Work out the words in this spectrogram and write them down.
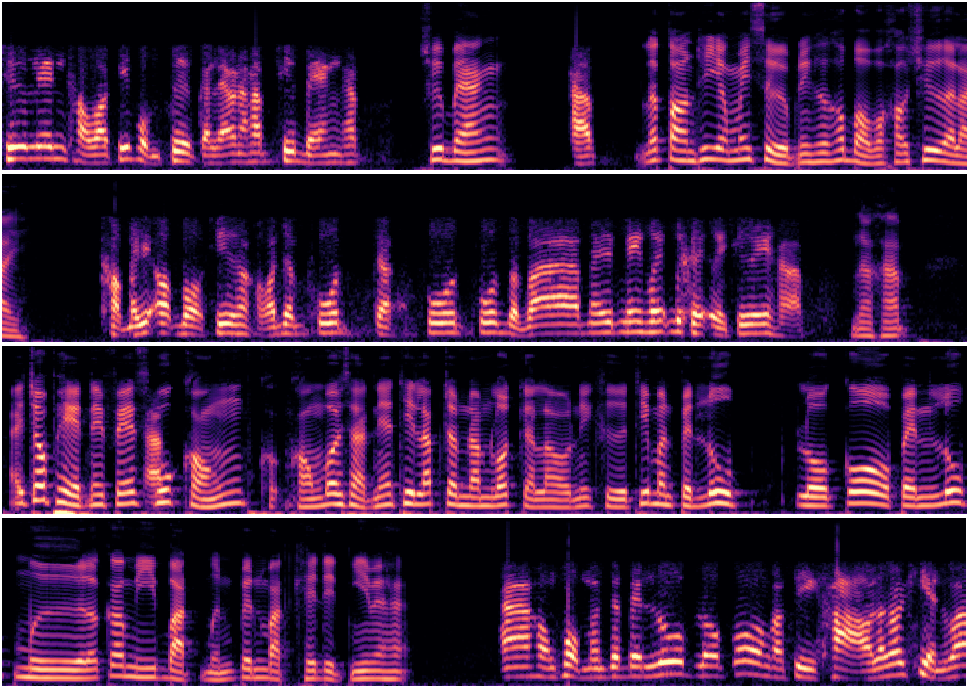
ชื่อเล่นเขาว่าที่ผมสืบกันแล้วนะครับ ชื่อแบงค์ครับ ชื่อแบงค์ครับ แล้วตอนที่ยังไม่สืบนี่คือเขาบอกว่าเขาชื่ออะไร เขาไม่ได้ออกบอกชื่อเขาเขาก็จะพูดจะพูดพูดแบบว่าไม่ไม่ไม่ไม่เคยเอ่ยชื่อให้ครับนะครับไอ้เจ้าเพจใน Facebook ของของของบริษัทเนี้ยที่รับจำนำรถกับเรานี่คือที่มันเป็นรูป โลโก้เป็นรูปมือแล้วก็มีบัตรเหมือนเป็นบัตรเครดิตงี้ไหมฮะ อ่าของผมมันจะเป็นรูปโลโก้กับสีขาวแล้วก็เขียนว่า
